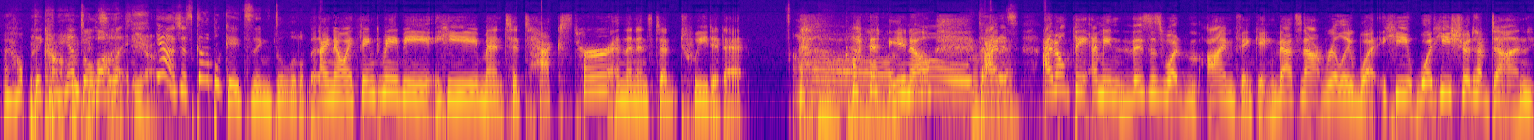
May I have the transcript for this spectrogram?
I hope It they can handle all complicates of things, it. yeah. it just complicates things a little bit. I know. I think maybe he meant to text her and then instead tweeted it. Oh, you know, Oh, that I, is- I don't think. I mean, this is what I'm thinking. That's not really what he what he should have done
